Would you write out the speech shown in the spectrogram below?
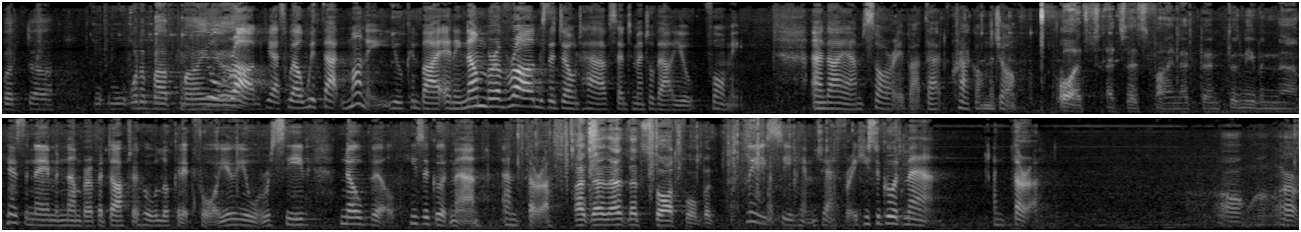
but, uh, what about my, Your uh... rug, yes. Well, with that money, you can buy any number of rugs that don't have sentimental value for me. And I am sorry about that crack on the jaw. Oh, that's, that's, that's fine. That, that doesn't even, uh... Here's the name and number of a doctor who will look at it for you. You will receive no bill. He's a good man and thorough. That, that, that- that's thoughtful, but... Please see him, Jeffrey. He's a good man and thorough. Oh, right.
